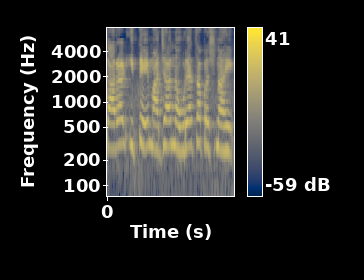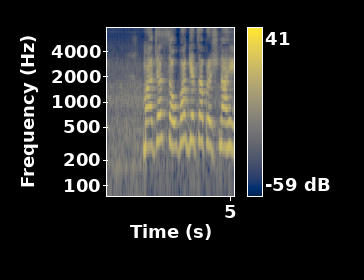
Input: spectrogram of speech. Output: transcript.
कारण इथे माझ्या नवऱ्याचा प्रश्न आहे माझ्या सौभाग्याचा प्रश्न आहे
